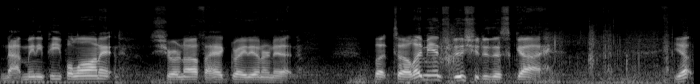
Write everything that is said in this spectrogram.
Not many people on it. Sure enough, I had great internet. But uh, let me introduce you to this guy. Yep,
